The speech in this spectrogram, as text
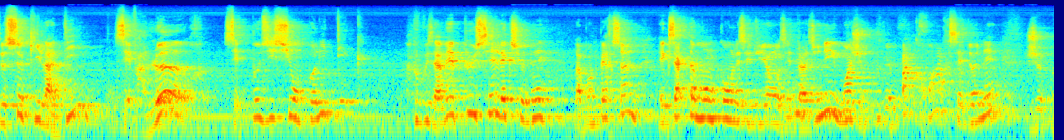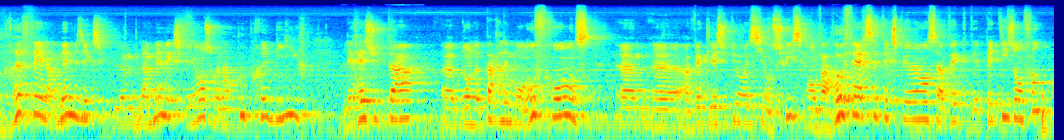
de ce qu'il a dit, ses valeurs, ses positions politiques, vous avez pu sélectionner la bonne personne. Exactement comme les étudiants aux États-Unis, moi je ne pouvais pas croire ces données. Je refais la même, expérience, on a pu prédire les résultats euh, dans le Parlement en France, euh, euh, avec les étudiants ici en Suisse. On va refaire cette expérience avec des petits-enfants.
